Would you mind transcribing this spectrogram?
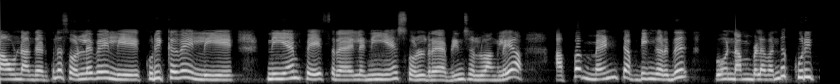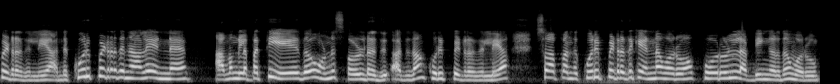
நான் உன்னை அந்த இடத்துல சொல்லவே இல்லையே குறிக்கவே இல்லையே. நீ ஏன் பேசுற? இல்லை நீ ஏன் சொல்ற? அப்படின்னு சொல்லுவாங்க இல்லையா? அப்போ மென்ட் அப்படிங்கிறது நம்மளை வந்து குறிப்பிடுறது இல்லையா? அந்த குறிப்பிடுறதுனால என்ன? அவங்கள பத்தி ஏதோ ஒன்று சொல்றது. அதுதான் குறிப்பிடுறது இல்லையா? ஸோ அப்போ அந்த குறிப்பிடுறதுக்கு என்ன வரும்? பொருள் அப்படிங்கிறதும் வரும்.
